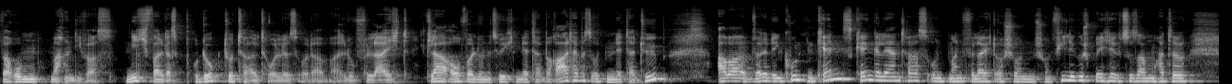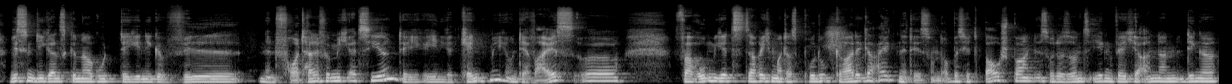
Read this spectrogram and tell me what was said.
Warum machen die was? Nicht, weil das Produkt total toll ist oder weil du vielleicht, klar, auch weil du natürlich ein netter Berater bist und ein netter Typ, aber weil du den Kunden kennst, kennengelernt hast und man vielleicht auch schon, schon viele Gespräche zusammen hatte, wissen die ganz genau gut, derjenige will einen Vorteil für mich erzielen, derjenige kennt mich und der weiß, äh, warum jetzt, sage ich mal, das Produkt gerade geeignet ist. Und ob es jetzt Bausparen ist oder sonst irgendwelche anderen Dinge,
